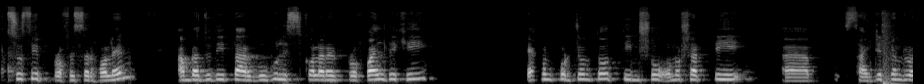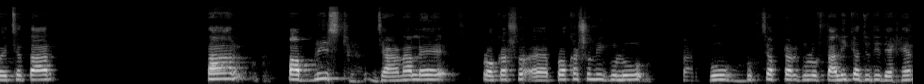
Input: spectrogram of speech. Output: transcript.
অ্যাসোসিয়েট প্রফেসর হলেন, আমরা যদি তার গুগল স্কলারের প্রোফাইল দেখি, এখন পর্যন্ত তিনশো উনষাটটি সাইটেশন রয়েছে তার। তার পাবলিশড জার্নালে প্রকাশ প্রকাশনীগুলো, তার বুক বুক চ্যাপ্টারগুলোর তালিকা যদি দেখেন,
